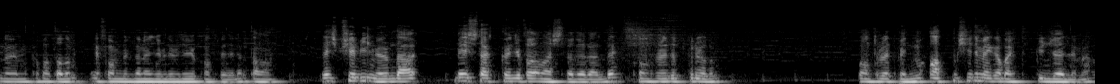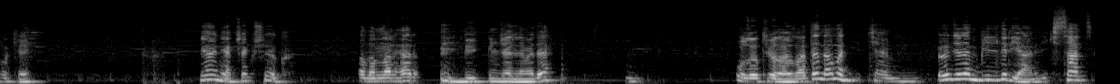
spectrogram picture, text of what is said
Bunları kapatalım? F11'den önce bir de videoyu kontrol edelim. Tamam. Hiçbir şey bilmiyorum. Daha 5 dakika önce falan açtılar herhalde. Kontrol edip duruyordum Kontrol etmedim. 67 megabaytlık güncelleme. Okey. Yani yapacak bir şey yok. Adamlar her büyük güncellemede uzatıyorlar zaten ama yani önceden bildir yani. 2 saat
